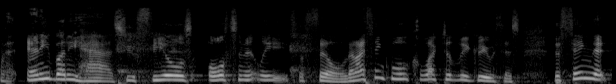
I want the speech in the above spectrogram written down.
that anybody has who feels ultimately fulfilled, and I think we'll collectively agree with this, the thing that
